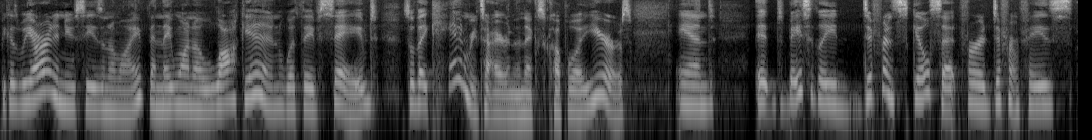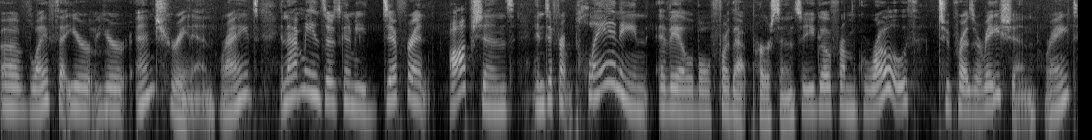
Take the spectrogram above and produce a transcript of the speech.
because we are in a new season of life and they want to lock in what they've saved so they can retire in the next couple of years. And it's basically different skill set for a different phase of life that you're you're entering in, right? And that means there's going to be different options and different planning available for that person. So you go from growth to preservation, right?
